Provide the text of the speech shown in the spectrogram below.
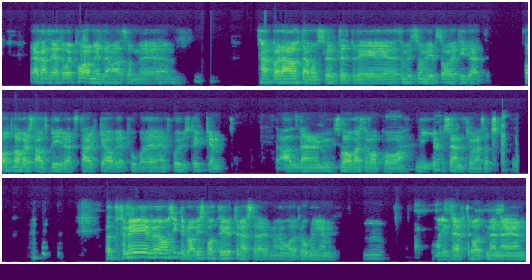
jag kan säga att det var ett par medlemmar som eh, tappade out där mot slutet. För det är som vi, som vi sa tidigare, att fatlagade stouts blir rätt starka och vi provade en sju stycken. All, den svagaste var på 9 procent tror jag. Så, att, så att för mig är avsikten bra. Vi spottar ut det mesta när man håller provningen. Mm. Man gör efteråt, men eh,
